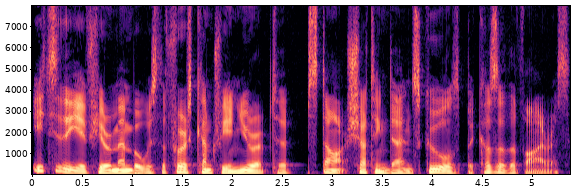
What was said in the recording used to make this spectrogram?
Italy, if you remember, was the first country in Europe to start shutting down schools because of the virus.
